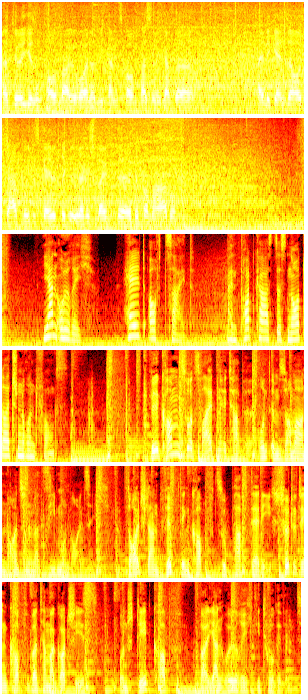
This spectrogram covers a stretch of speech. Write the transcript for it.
Natürlich ist ein Traum wahr geworden. Also ich kann es kaum fassen. Ich habe äh, eine Gänsehaut gehabt, wo ich das gelbe Trikot übergestreift äh, bekommen habe. Jan Ulrich, Held auf Zeit. Ein Podcast des Norddeutschen Rundfunks. Willkommen zur zweiten Etappe und im Sommer 1997. Deutschland wippt den Kopf zu Puff Daddy, schüttelt den Kopf über Tamagotchis und steht Kopf weil Jan Ulrich die Tour gewinnt.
